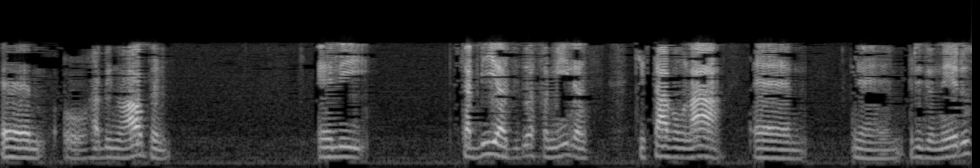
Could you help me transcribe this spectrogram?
eh, o Rabino Alpen, ele sabia de duas famílias que estavam lá é, é, prisioneiros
